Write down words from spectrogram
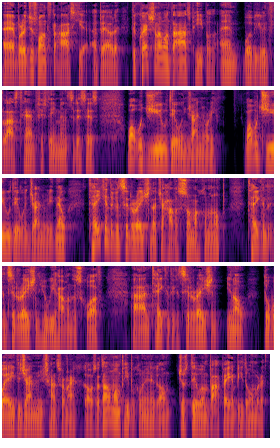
Uh, but I just wanted to ask you about it. The question I want to ask people, and um, we'll be get to the last 10, 15 minutes of this is, what would you do in January? What would you do in January? Now, take into consideration that you have a summer coming up, take into consideration who we have in the squad, and take into consideration, you know, the way the January transfer market goes. I don't want people coming in and going, just do Mbappe and be done with it.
